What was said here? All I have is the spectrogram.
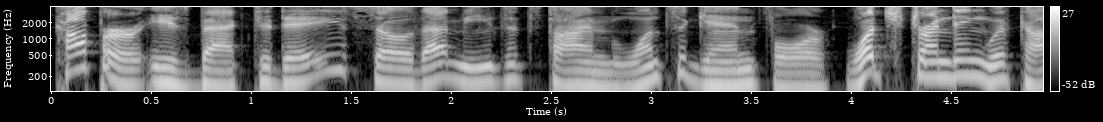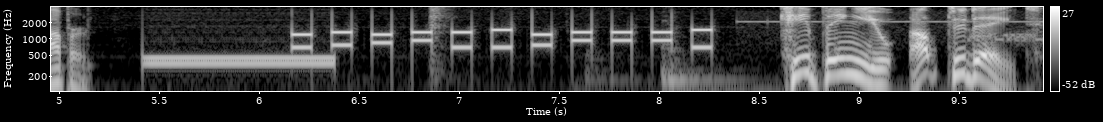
Copper is back today, so that means it's time once again for What's Trending with Copper. keeping you up to date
